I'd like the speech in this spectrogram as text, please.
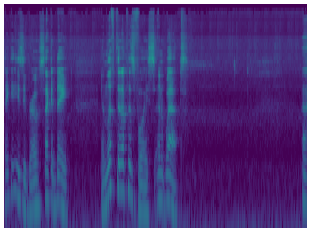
take it easy, bro. Second date. And lifted up his voice and wept.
